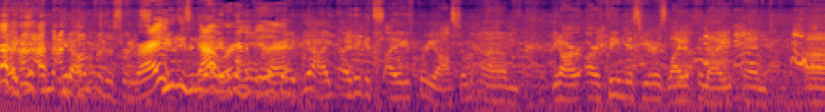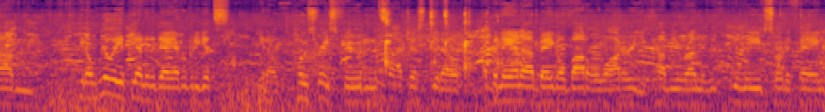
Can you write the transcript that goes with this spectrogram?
I, am I'm you know, pumped for this race. Right? Beauty's in the yeah, eye of we're the gonna be beholder, but yeah, I, I think it's I think it's pretty awesome. Um, you know, our, our theme this year is light up the night, and um, you know, really at the end of the day, everybody gets you know post race food, and it's not just you know a banana, a bagel, bottle of water. You come, you run, you leave, sort of thing.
